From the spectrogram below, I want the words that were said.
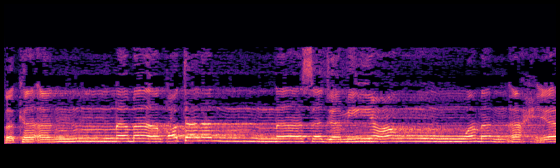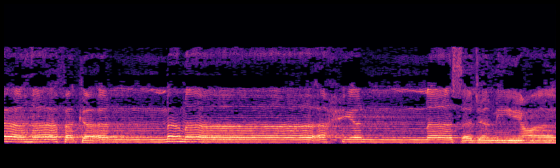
فكأنما قتل الناس جميعا ومن أحياها فكأنما أحيا الناس جميعا.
